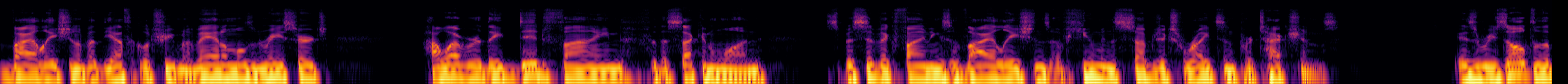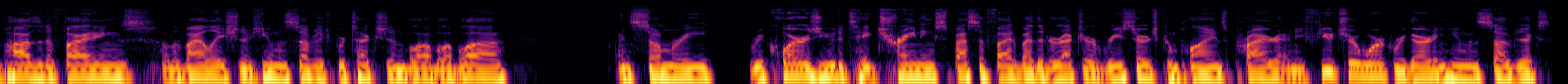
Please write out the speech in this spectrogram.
violation of the ethical treatment of animals in research. However, they did find, for the second one, specific findings of violations of human subjects' rights and protections. As a result of the positive findings of the violation of human subject protection, blah, blah, blah, in summary, requires you to take training specified by the Director of Research Compliance prior to any future work regarding human subjects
